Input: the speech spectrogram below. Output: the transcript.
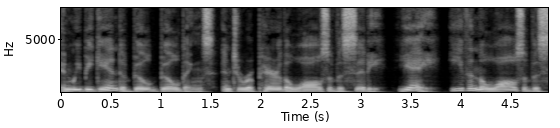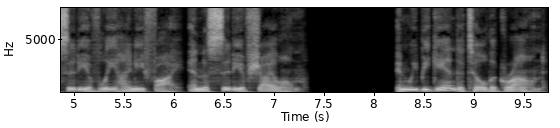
and we began to build buildings and to repair the walls of the city, yea, even the walls of the city of Lehi Nephi and the city of Shilom. And we began to till the ground,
